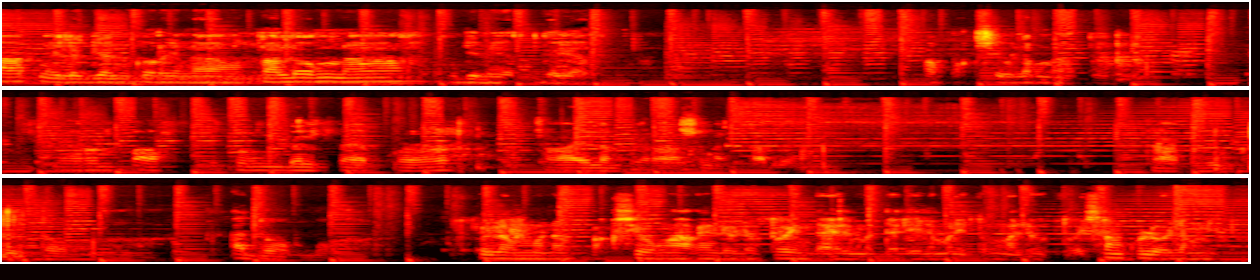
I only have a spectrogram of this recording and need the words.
At nilagyan ko rin ng talong na ginayat-gayat. Papaksiw lang natin. Meron pa itong bell pepper tsaka ilang piraso ng talong. Gagawin ko itong adobo. Ito lang muna ang paksiw ang aking lulutuin dahil madali naman itong maluto. Isang kulo lang nito.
